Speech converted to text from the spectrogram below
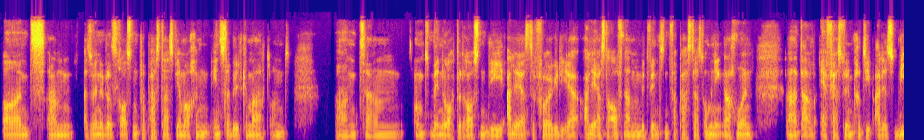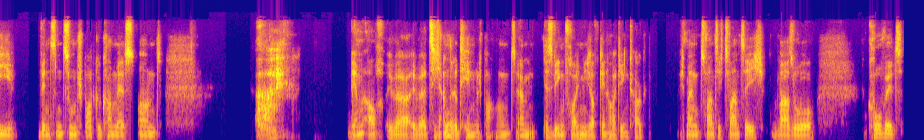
Und ähm, also wenn du das draußen verpasst hast, wir haben auch ein Insta-Bild gemacht und und ähm, und wenn du auch da draußen die allererste Folge, die allererste Aufnahme mit Vincent verpasst hast, unbedingt nachholen. Äh, da erfährst du im Prinzip alles, wie Vincent zum Sport gekommen ist. Und äh, wir haben auch über, über zig andere Themen gesprochen. Und ähm, deswegen freue ich mich auf den heutigen Talk. Ich meine, 2020 war so, Covid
